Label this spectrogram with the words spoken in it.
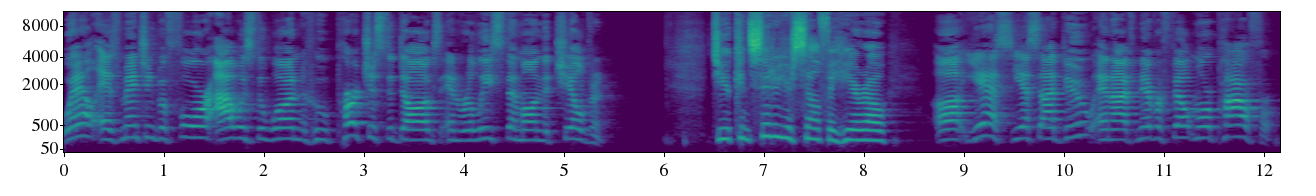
Well, as mentioned before, I was the one who purchased the dogs and released them on the children. Do you consider yourself a hero? Uh, yes, yes, I do, and I've never felt more powerful.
